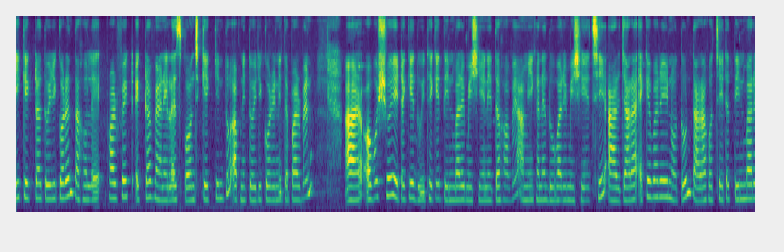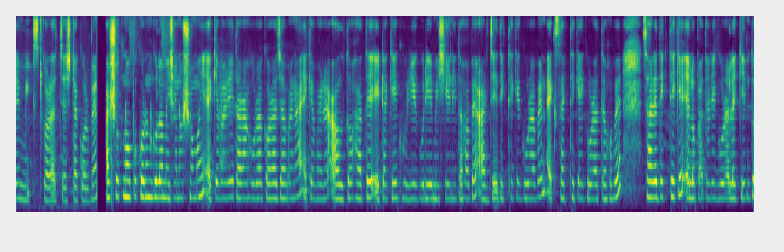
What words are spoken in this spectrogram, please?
এই কেকটা তৈরি করেন, তাহলে পারফেক্ট একটা ভ্যানিলা স্পঞ্জ কেক কিন্তু আপনি তৈরি করে নিতে পারবেন। আর অবশ্যই এটাকে দুই থেকে তিনবারে মিশিয়ে নিতে হবে। আমি এখানে দুবারে মিশিয়েছি। আর যারা একেবারেই নতুন, তারা হচ্ছে এটা তিনবারে মিক্সড করার চেষ্টা করবেন। আর শুকনো উপকরণগুলো মেশানোর সময় একেবারেই তাড়াহুড়া করা যাবে না। একেবারে আলতো হাতে এটাকে ঘুরিয়ে ঘুরিয়ে মিশিয়ে নিতে হবে আর যে দিক থেকে ঘুরাবেন, এক সাইড থেকে ঘোরাতে হবে। চারিদিক থেকে এলোপাতারি ঘুরালে কিন্তু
